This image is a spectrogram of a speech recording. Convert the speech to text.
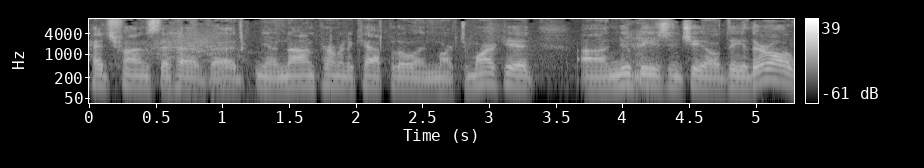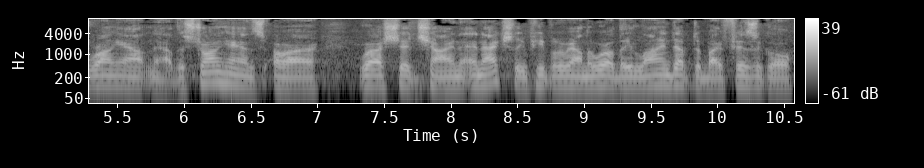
hedge funds that have, uh, you know, non-permanent capital and mark-to-market, uh, newbies and GLD. They're all wrung out now. The strong hands are Russia, China, and actually people around the world. They lined up to buy physical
